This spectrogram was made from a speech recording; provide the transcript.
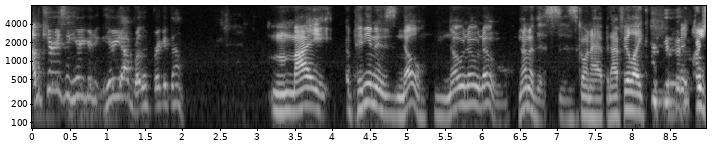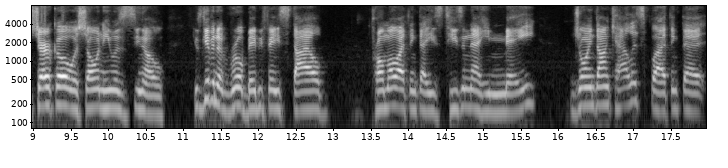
I'm curious to hear your hear you out, brother. Break it down. My opinion is no, no, no, no. None of this is going to happen. I feel like Chris Jericho was showing he was, you know, he was giving a real babyface style promo. I think that he's teasing that he may join Don Callis, but I think that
